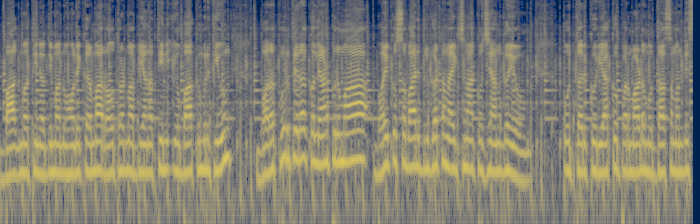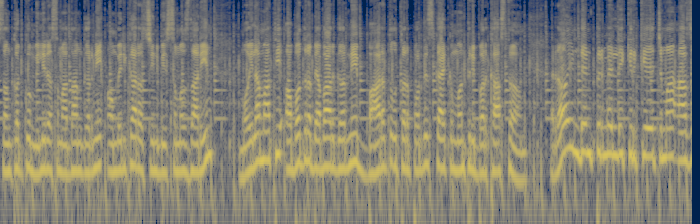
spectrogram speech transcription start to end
बागमती नदीमा नुहाउने क्रममा रौतडमा बिहान तीन युवाको मृत्यु भरतपुर तेह्र कल्याणपुरमा भएको सवारी दुर्घटनामा एकजनाको ज्यान गयो। उत्तर कोरियाको परमाणु मुद्दा सम्बन्धी सङ्कटको मिलेर समाधान गर्ने अमेरिका र चीनबीच समझदारी महिलामाथि अभद्र व्यवहार गर्ने भारत उत्तर प्रदेशका एक मन्त्री बर्खास्त। र इन्डियन प्रिमियर लिग क्रिकेटमा आज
